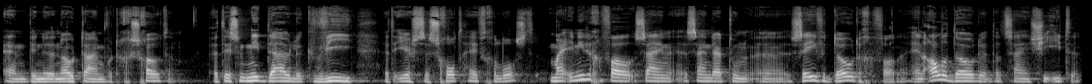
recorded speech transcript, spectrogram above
en binnen no time wordt er geschoten. Het is niet duidelijk wie het eerste schot heeft gelost. Maar in ieder geval zijn, zijn daar toen zeven doden gevallen. En alle doden, dat zijn Shiiten.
